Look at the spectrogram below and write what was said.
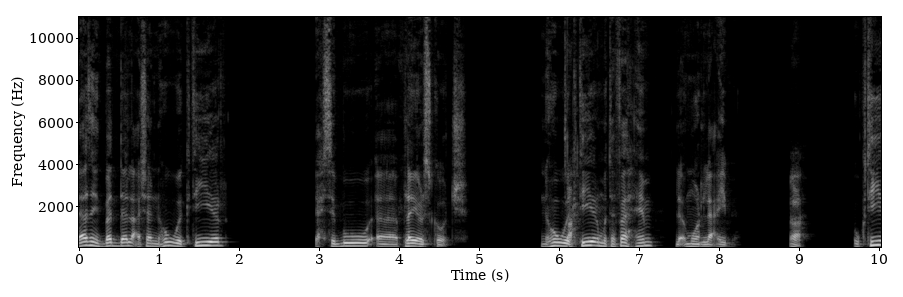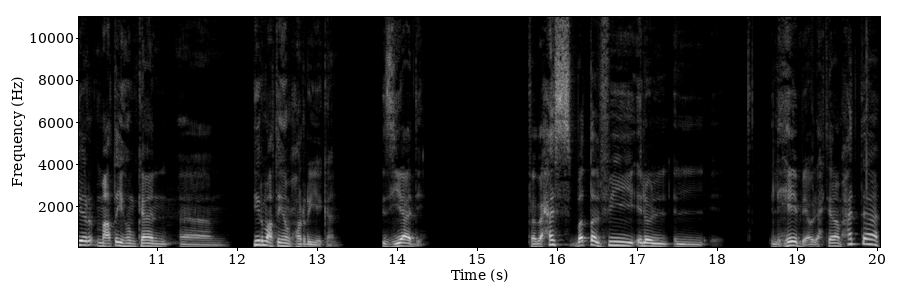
لازم يتبدل عشان هو كتير يحسبوه بلايرز كوتش إنه هو صح. كتير متفهم لأمور اللعيبه آه. وكتير معطيهم كان كتير معطيهم حرية كان. زيادة. فبحس بطل في له الهيبة أو الاحترام. حتى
